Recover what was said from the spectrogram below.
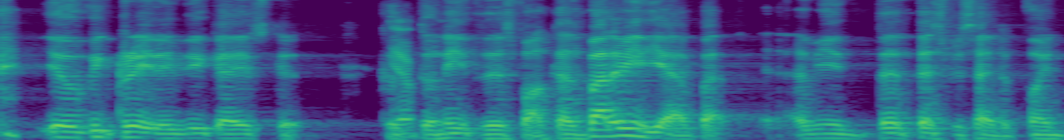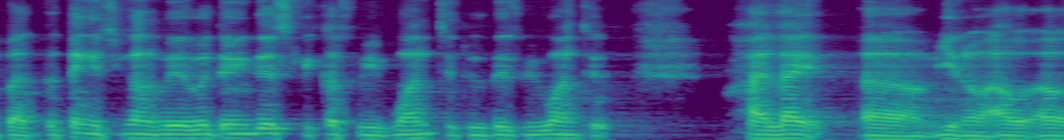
it would be great if you guys could could Yep. donate to this podcast. But I mean, yeah, but I mean that, that's beside the point. But the thing is, you know, we were doing this because we want to do this. We want to highlight, um, you know, our, our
